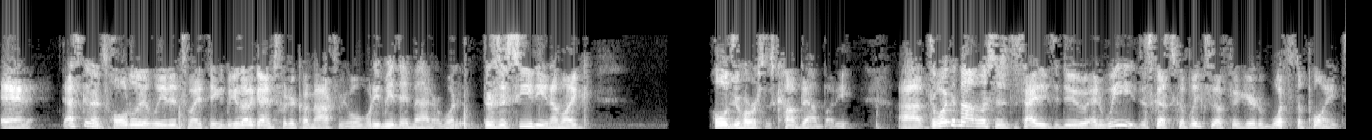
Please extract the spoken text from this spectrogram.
and that's going to totally lead into my thing because I had a guy on Twitter come after me. Well, what do you mean they matter? What there's a seeding? And I'm like, hold your horses, calm down, buddy. Uh, so what the Mountain West is deciding to do, and we discussed a couple weeks ago, figured what's the point?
